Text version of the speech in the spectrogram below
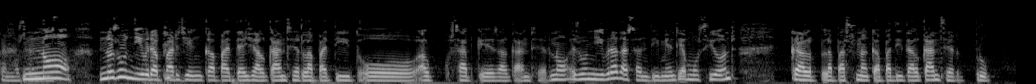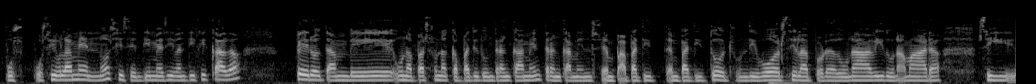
Que no, No, no és un llibre per gent que pateix el càncer, l'ha patit o el, sap què és el càncer. No, és un llibre de sentiments i emocions que la persona que ha patit el càncer possiblement no, s'hi senti més identificada, però també una persona que ha patit un trencament, trencaments hem, ha patit, hem patit tots, un divorci, la pèrdua d'un avi, d'una mare, o sigui,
